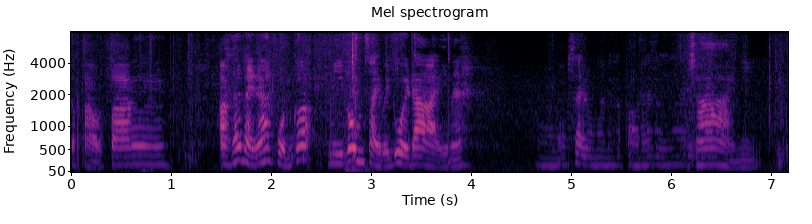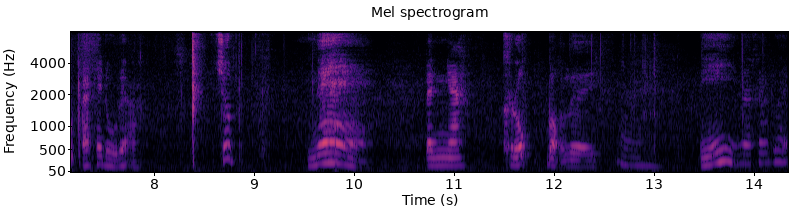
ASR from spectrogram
กระเป๋าตังค์อะถ้าไหนหน้าฝนก็มีร่มใส่ไปด้วยได้ไหม ใส่ลงมาในกระเป๋าได้เลยไงใช่ นี่ปิดแป๊กให้ดูด้วยอะชุบแน่ เป็นไง ครบบอกเลย อืมนี่นะครับด้วย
